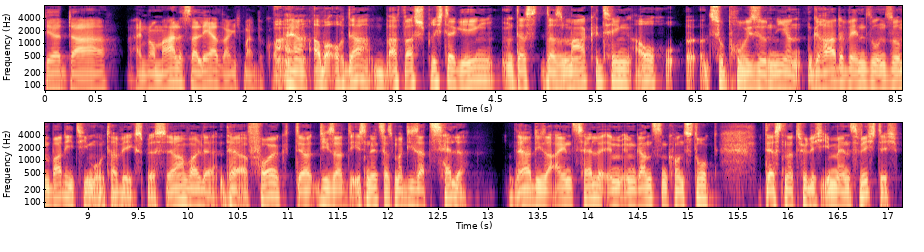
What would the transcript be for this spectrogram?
der da ein normales Salär, sage ich mal, bekommen. Ah, ja, aber auch da, was spricht dagegen, das, das Marketing auch äh, zu provisionieren, gerade wenn du in so einem Buddy-Team unterwegs bist, ja, weil der, der Erfolg der, dieser, ich nenne es jetzt mal dieser Zelle, ja, dieser einen Zelle im, im ganzen Konstrukt, der ist natürlich immens wichtig.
